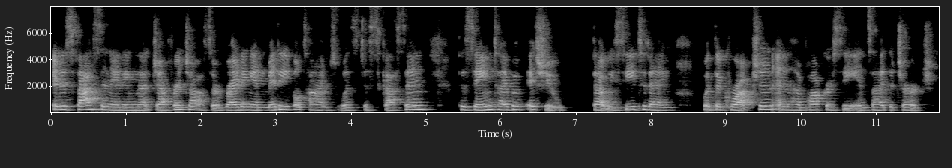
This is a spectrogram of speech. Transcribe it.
It is fascinating that Geoffrey Chaucer, writing in medieval times, was discussing the same type of issue that we see today with the corruption and the hypocrisy inside the church.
